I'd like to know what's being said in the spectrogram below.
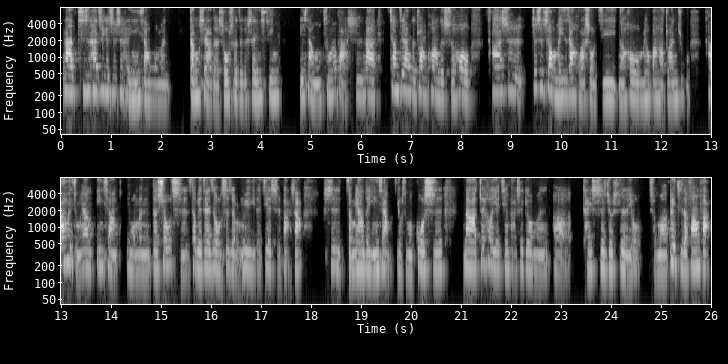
那其实它这个就是很影响我们当下的收摄这个身心。也想请问法师，那像这样的状况的时候，它是就是像我们一直这样滑手机，然后没有办法专注，它会怎么样影响我们的修持？特别在这种四种律仪的戒持法上，是怎么样的影响？有什么过失？那最后也请法师给我们呃开示，就是有什么对治的方法，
